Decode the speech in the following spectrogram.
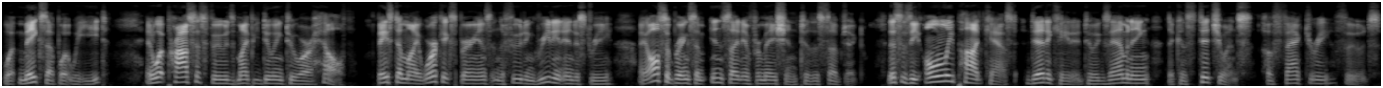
what makes up what we eat, and what processed foods might be doing to our health. Based on my work experience in the food ingredient industry, I also bring some inside information to the subject. This is the only podcast dedicated to examining the constituents of factory foods.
